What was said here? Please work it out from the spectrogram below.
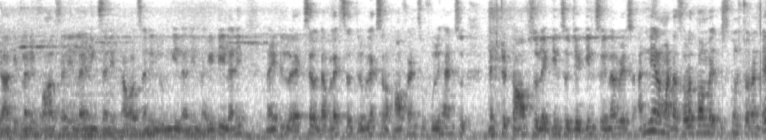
జాకెట్లని ఫాల్స్ అని లైనింగ్స్ అని టవల్స్ అని లుంగీలని నైటీలని నైటీలో XL double XL triple XL half hands full hands next tops leggings jeggings innerwears అన్నీ అనమాట సూరత్ బాంబే డిస్కౌంట్ స్టోర్ అంటే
